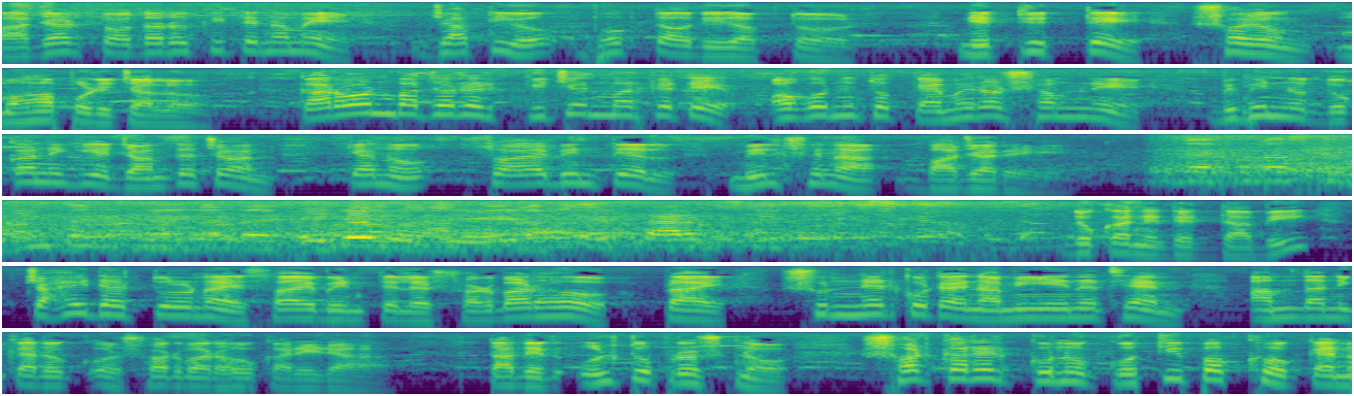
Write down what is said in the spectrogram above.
বাজার তদারকিতে নামে জাতীয় ভোক্তা অধিদপ্তর। নেতৃত্বে স্বয়ং মহাপরিচালক। কারওয়ান বাজারের কিচেন মার্কেটে অগণিত ক্যামেরার সামনে বিভিন্ন দোকানে গিয়ে জানতে চান, কেন সয়াবিন তেল মিলছে না বাজারে। দোকানিদের দাবি, চাহিদার তুলনায় সয়াবিন তেলের সরবরাহ প্রায় শূন্যের কোটায় নামিয়ে এনেছেন আমদানিকারক ও সরবরাহকারীরা। তাদের উল্টো প্রশ্ন সরকারের কোনো কর্তৃপক্ষ কেন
